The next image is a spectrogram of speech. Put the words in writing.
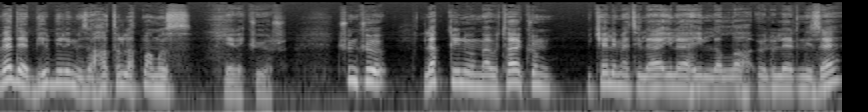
ve de birbirimize hatırlatmamız gerekiyor. Çünkü lakkinu mevtakum bir kelimeti la ilahe illallah ölülerinize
